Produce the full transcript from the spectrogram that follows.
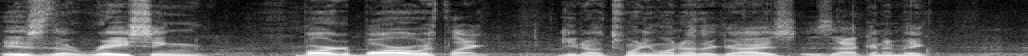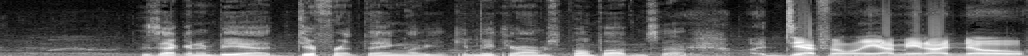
Is the racing bar to bar with like you know 21 other guys? Is that going to make? Is that going to be a different thing? Like you can make your arms pump up and stuff. Uh, Definitely. I mean, I know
